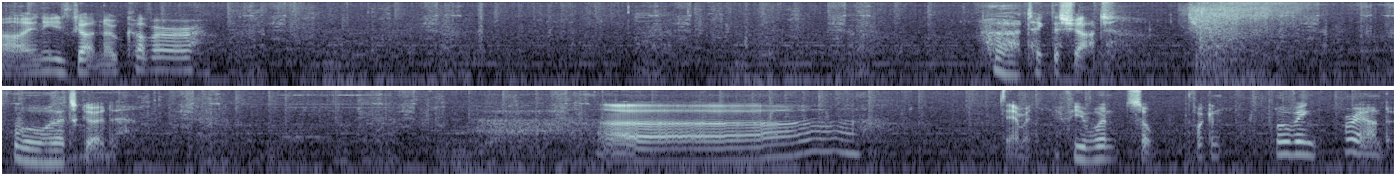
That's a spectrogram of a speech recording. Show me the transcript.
Uh, and he's got no cover. Take the shot. Ooh, that's good. Uh, damn it! If you weren't so fucking moving around.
